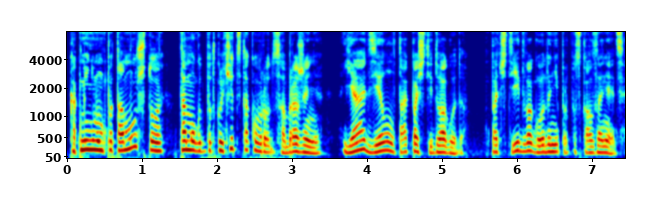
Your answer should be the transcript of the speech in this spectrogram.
Как минимум потому, что там могут подключиться такого рода соображения. Я делал так почти два года. Почти два года не пропускал занятия.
